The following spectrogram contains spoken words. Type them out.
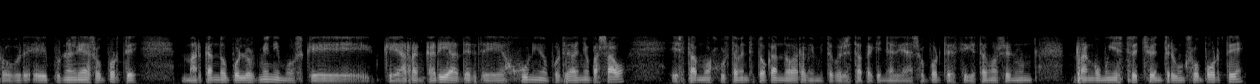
sobre, eh, pues una línea de soporte marcando pues los mínimos que, que arrancaría desde junio pues del año pasado, estamos justamente tocando ahora mismo pues esta pequeña línea de soporte, es decir, que estamos en un rango muy estrecho entre un soporte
